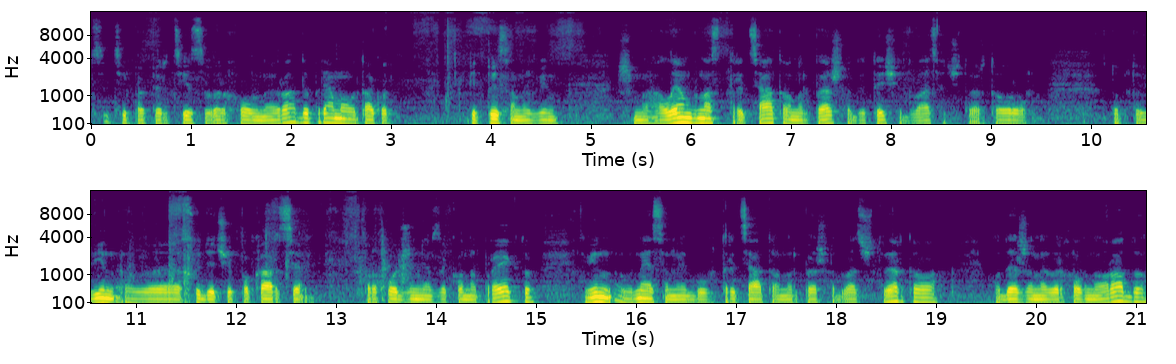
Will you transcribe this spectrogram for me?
ці- ці папірці з Верховної Ради. Прямо отак от підписаний він Шмигалем в нас 30.01.2024 року. Тобто він, судячи по карці проходження законопроекту, він внесений був 30.01.24, одержаний Верховною Раду,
